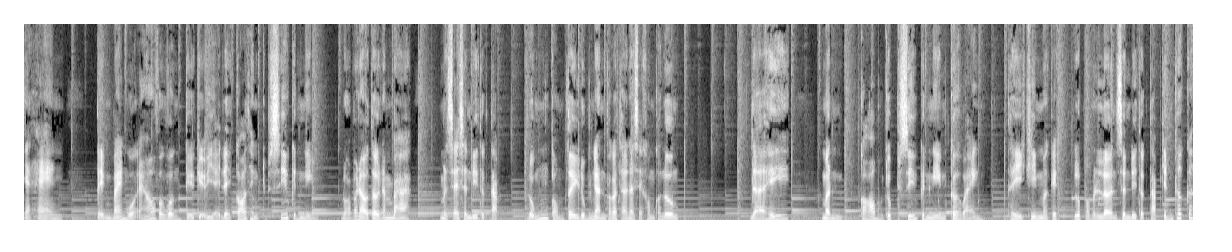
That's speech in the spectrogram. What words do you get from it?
nhà hàng tiệm bán quần áo vân vân kiểu kiểu vậy để có thêm một chút xíu kinh nghiệm. Rồi bắt đầu từ năm ba mình sẽ xin đi thực tập. Đúng công ty đúng ngành và có thể là sẽ không có lương. Để mình có một chút xíu kinh nghiệm cơ bản thì khi mà cái lúc mà mình lên xin đi thực tập chính thức á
